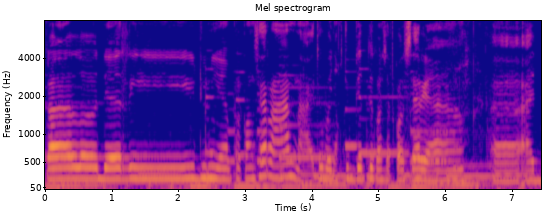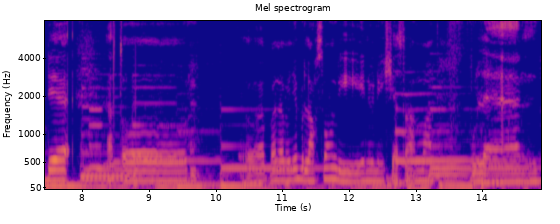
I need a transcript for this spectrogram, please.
kalau dari dunia perkonseran nah itu banyak juga tuh konser-konser yang uh, ada atau apa namanya berlangsung di Indonesia selama bulan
